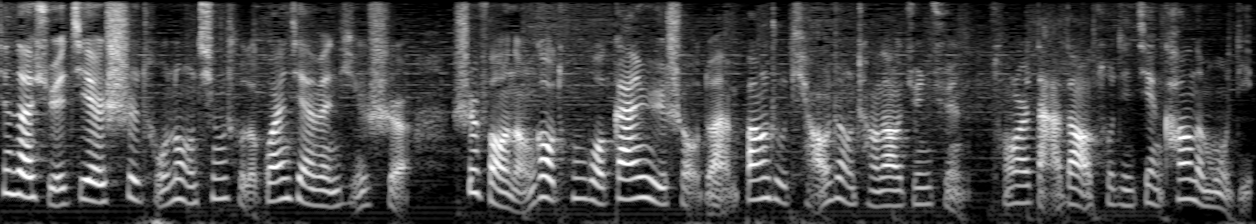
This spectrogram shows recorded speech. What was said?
现在学界试图弄清楚的关键问题是，是否能够通过干预手段帮助调整肠道菌群，从而达到促进健康的目的。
